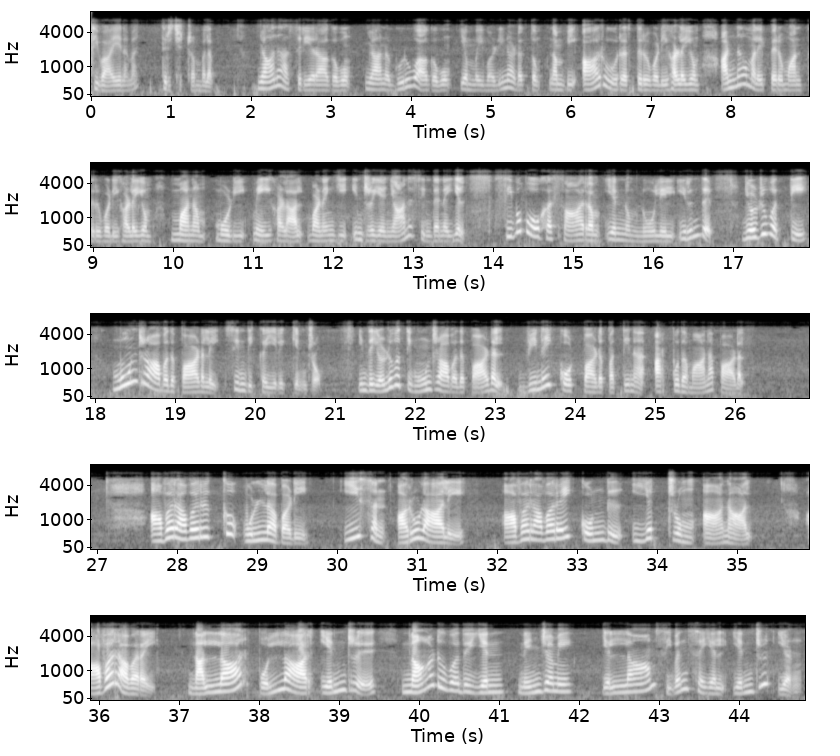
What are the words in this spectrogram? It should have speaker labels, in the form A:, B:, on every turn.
A: சிவாய நம திருச்சிற்றம்பலம். ஞான ஆசிரியராகவும் ஞான குருவாகவும் எம்மை வழிநடத்தும் நம்பி ஆரூரர் திருவடிகளையும் அண்ணாமலை பெருமான் திருவடிகளையும் மனம் மொழி மெய்களால் வணங்கி இன்றைய ஞான சிந்தனையில் சிவபோக சாரம் என்னும் நூலில் இருந்து எழுபத்தி மூன்றாவது பாடலை சிந்திக்க இருக்கின்றோம். இந்த எழுபத்தி மூன்றாவது பாடல் வினை கோட்பாடு பத்தின அற்புதமான பாடல். அவரவருக்கு உள்ளபடி ஈசன் அருளாலே அவரவரை கொண்டு இயற்றும் ஆனால் அவரவரை நல்லார் பொல்லார் என்று நாடுவது என் நெஞ்சமே. எல்லாம் சிவன் செயல் என்று எண்.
